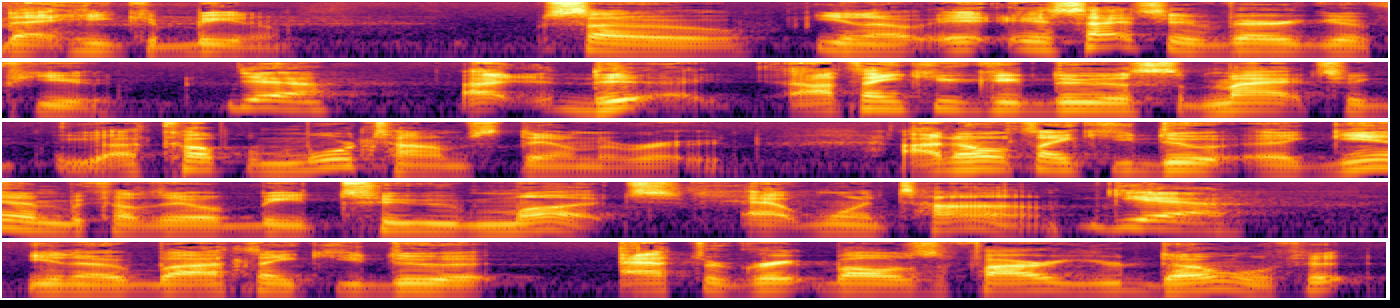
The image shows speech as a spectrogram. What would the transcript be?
that he could beat him. So you know, it, it's actually a very good feud. yeah. I, I think you could do this match a, a couple more times down the road. I don't think you do it again because it'll be too much at one time. Yeah. You know, but I think you do it after Great Balls of Fire, you're done with it.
